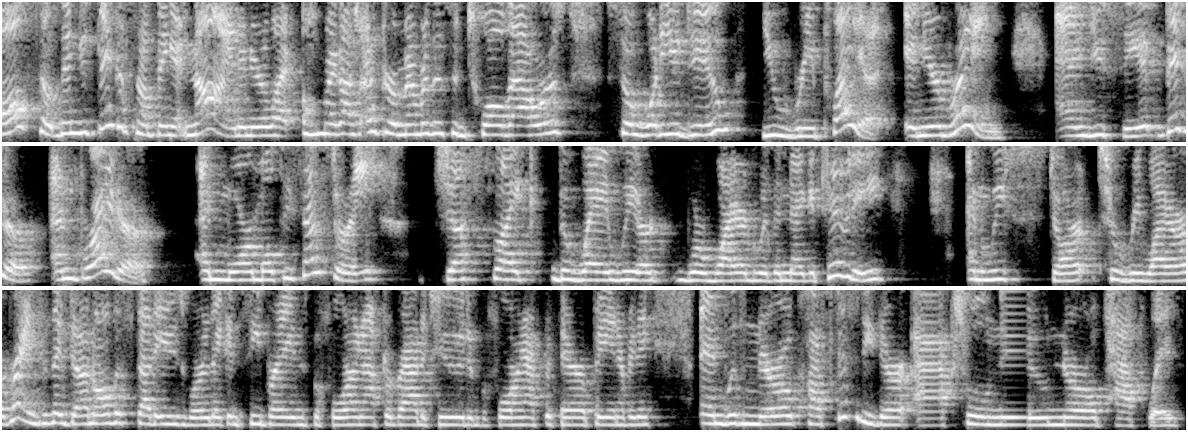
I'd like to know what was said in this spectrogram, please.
also, then you think of something at nine and you're like, oh my gosh, I have to remember this in 12 hours. So what do you do? You replay it in your brain and you see it bigger and brighter and more multisensory just like the way we are we're wired with the negativity and we start to rewire our brains. And they've done all the studies where they can see brains before and after gratitude and before and after therapy and everything. And with neuroplasticity there are actual new neural pathways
